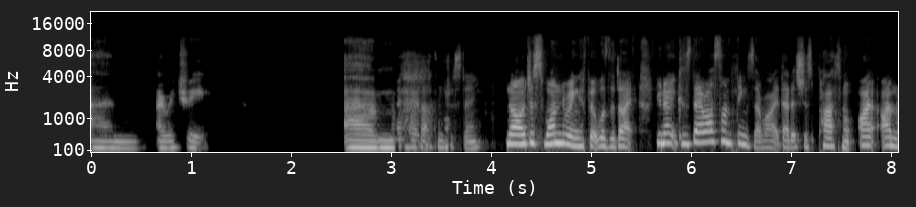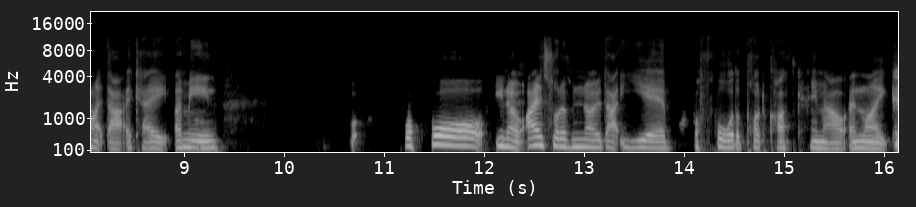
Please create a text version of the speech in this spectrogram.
Um i retreat um okay that's interesting no, I was just wondering if it was a diet, you know, because there are some things that right that it's just personal. I, I'm like that, okay. I mean, before, you know, I sort of know that year before the podcast came out, and like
